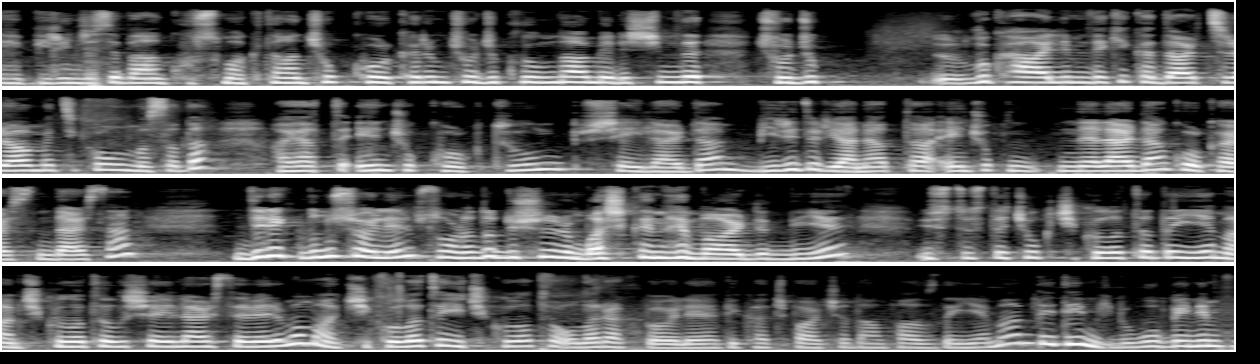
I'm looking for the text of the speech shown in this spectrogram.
E, birincisi ben kusmaktan çok korkarım çocukluğumdan beri. Şimdi çocuk çocukluk halimdeki kadar travmatik olmasa da hayatta en çok korktuğum şeylerden biridir. Yani hatta en çok nelerden korkarsın dersen direkt bunu söylerim sonra da düşünürüm başka ne vardı diye. Üst üste çok çikolata da yiyemem. Çikolatalı şeyler severim ama çikolatayı çikolata olarak böyle birkaç parçadan fazla yiyemem. Dediğim gibi bu benim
